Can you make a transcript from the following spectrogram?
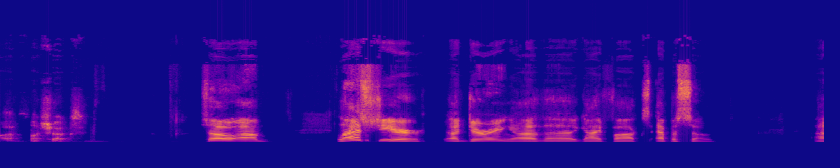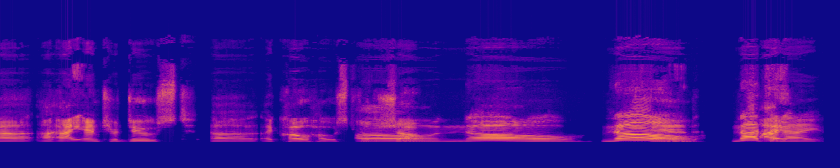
Oh, oh, shucks. So um, last year uh, during uh, the Guy Fawkes episode, uh, I, I introduced uh, a co-host for the show. oh no, no, And not I- tonight.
